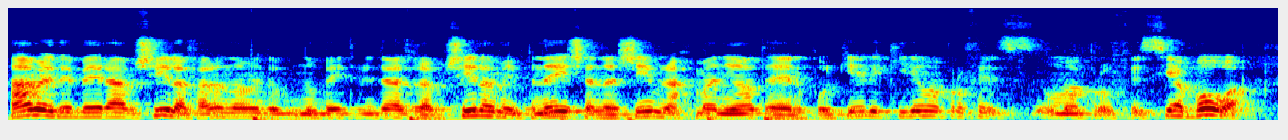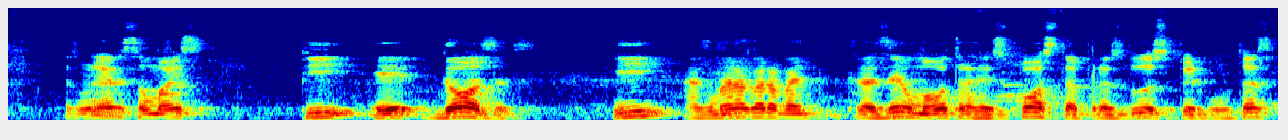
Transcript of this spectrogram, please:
Hamre de Beirav Shila, fala o nome do, no Beit Midrash Rav Shila, Mipnei, Shanashim, Rahmaniot porque ele queria uma profecia, uma profecia boa. As mulheres são mais piedosas. E a Gemara agora vai trazer uma outra resposta para as duas perguntas.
